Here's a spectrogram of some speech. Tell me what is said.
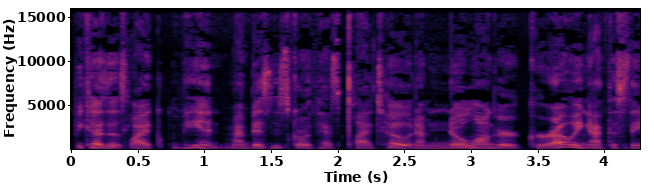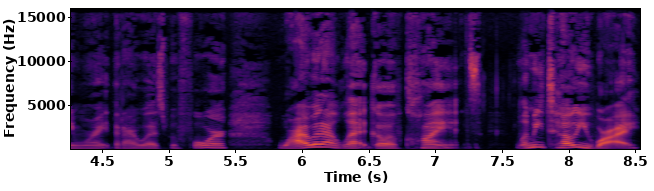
because it's like, man, my business growth has plateaued. I'm no longer growing at the same rate that I was before. Why would I let go of clients? Let me tell you why.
